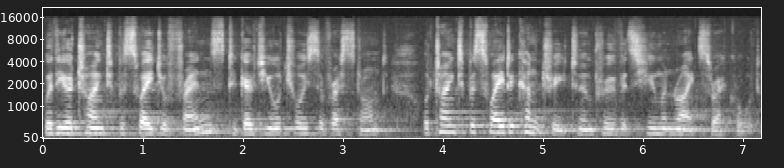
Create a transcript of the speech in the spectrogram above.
Whether you're trying to persuade your friends to go to your choice of restaurant or trying to persuade a country to improve its human rights record.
